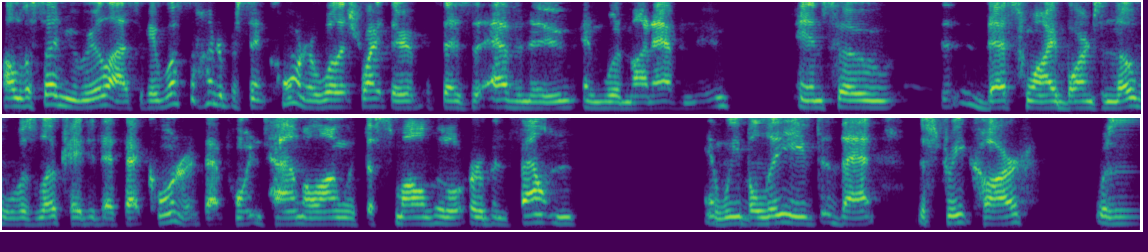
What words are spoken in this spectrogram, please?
all of a sudden you realize, okay, what's the 100% corner? Well, it's right there at Bethesda Avenue and Woodmont Avenue. And so that's why Barnes and Noble was located at that corner at that point in time, along with the small little urban fountain. And we believed that the streetcar was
